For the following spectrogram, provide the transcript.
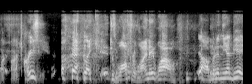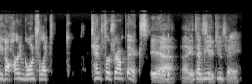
that's, that's crazy. like to Dubois for Laine Wow. yeah, but in the NBA, you got Harden going for like 10 first round picks. Yeah, like, I- it's I NBA what you're saying.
